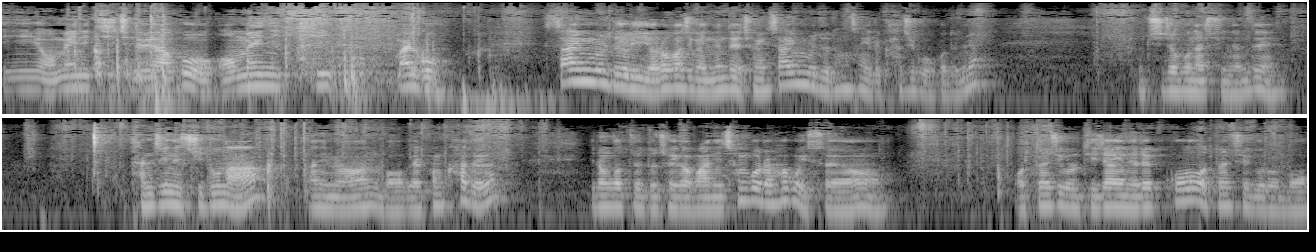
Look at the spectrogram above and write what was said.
이 어메니티 제외하고 어메니티 말고 쌓인물들이 여러 가지가 있는데 저희 쌓인물들도 항상 이렇게 가지고 오거든요. 좀 지저분할 수 있는데 단지 내 지도나 아니면 뭐 웰컴 카드 이런 것들도 저희가 많이 참고를 하고 있어요. 어떤 식으로 디자인을 했고 어떤 식으로 뭐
